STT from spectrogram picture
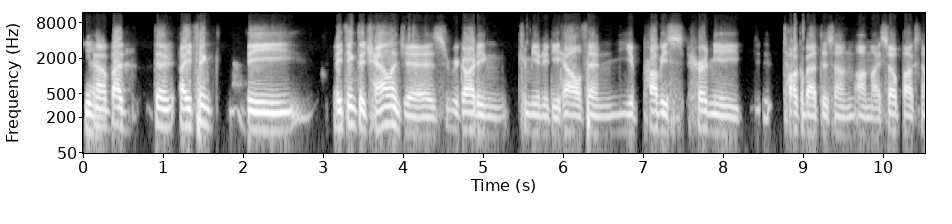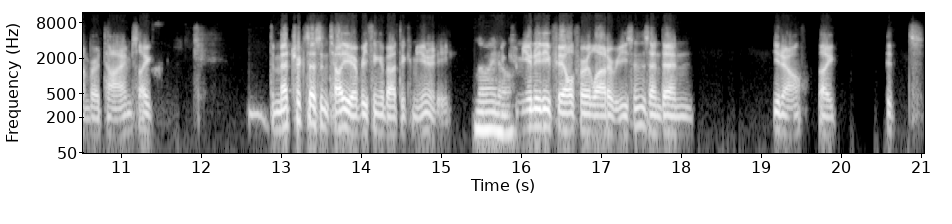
you you know, know, but the, I think the, I think the challenge is regarding community health, and you probably heard me talk about this on, on my soapbox number of times, like, the metrics doesn't tell you everything about the community. No, I know. community fail for a lot of reasons and then you know like it's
